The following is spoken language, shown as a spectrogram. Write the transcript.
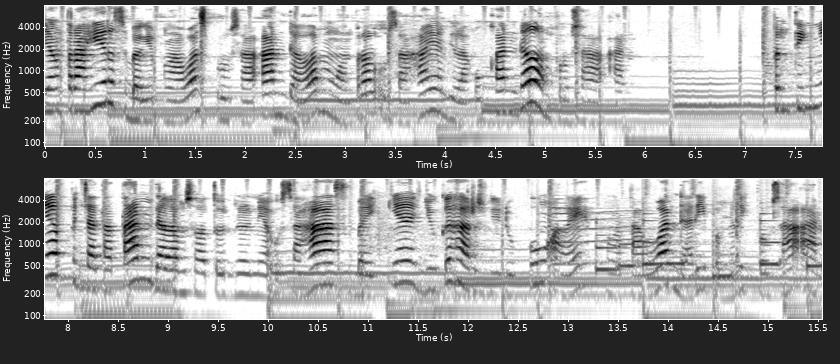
Yang terakhir, sebagai pengawas perusahaan dalam mengontrol usaha yang dilakukan dalam perusahaan. Pentingnya pencatatan dalam suatu dunia usaha sebaiknya juga harus didukung oleh pengetahuan dari pemilik perusahaan.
